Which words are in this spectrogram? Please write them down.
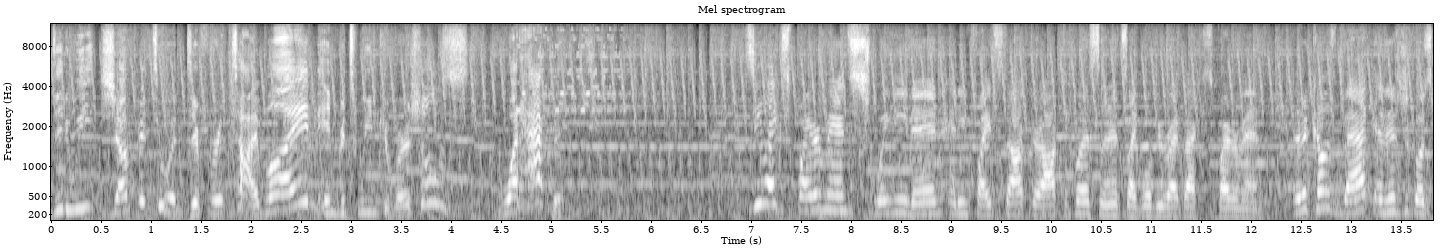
did we jump into a different timeline in between commercials? What happened? See, like Spider-Man swinging in, and he fights Doctor Octopus, and it's like we'll be right back to Spider-Man. And it comes back, and then it goes,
